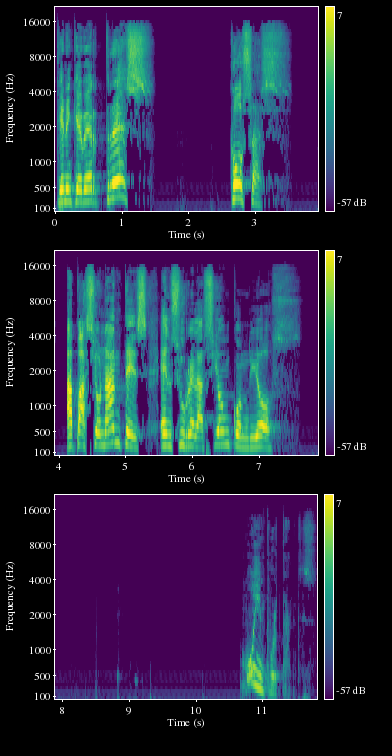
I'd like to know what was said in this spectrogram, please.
tienen que ver tres cosas apasionantes en su relación con Dios. Muy importantes.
